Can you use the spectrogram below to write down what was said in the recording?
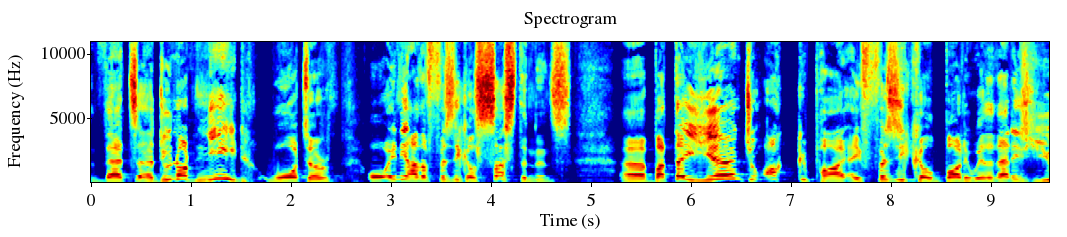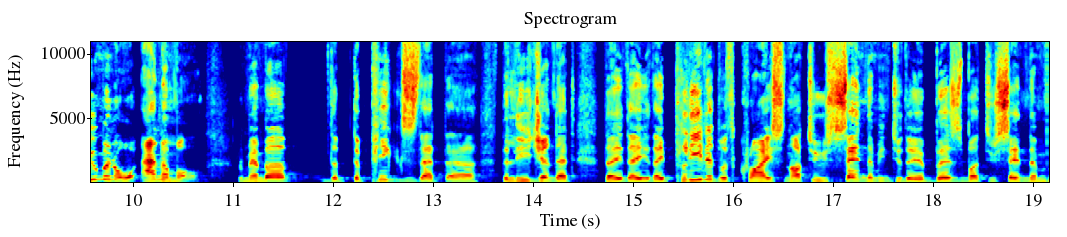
that uh, do not need water or any other physical sustenance uh, but they yearn to occupy a physical body, whether that is human or animal. Remember the, the pigs that uh, the legion that they, they, they pleaded with Christ not to send them into the abyss, but to send them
